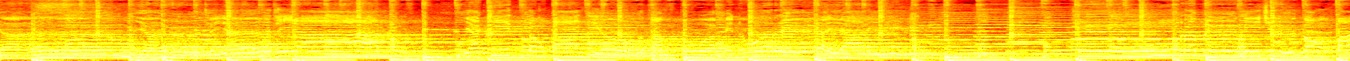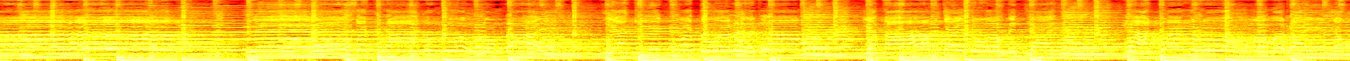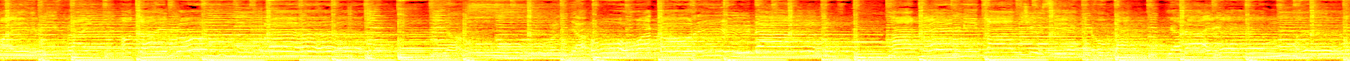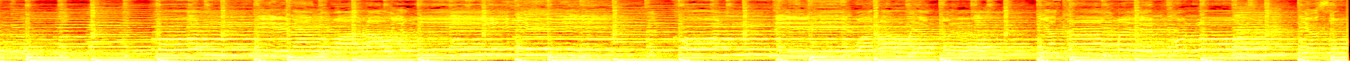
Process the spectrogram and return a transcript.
อย่าเหิมอย่าเหิทะเยอทะยาน อย่าคิดต้องการเที่ยวทำตัวเป็น down.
